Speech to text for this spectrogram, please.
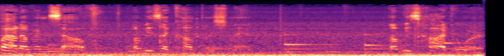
proud of himself, of his accomplishment, of his hard work.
